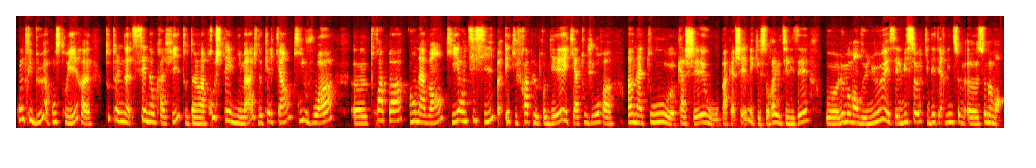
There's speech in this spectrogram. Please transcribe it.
contribue à construire toute une scénographie, tout un, à projeter une image de quelqu'un qui voit euh, trois pas en avant, qui anticipe et qui frappe le premier et qui a toujours euh, un atout caché ou pas caché, mais qu'il saura utiliser le moment venu et c'est lui seul qui détermine ce, ce moment.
